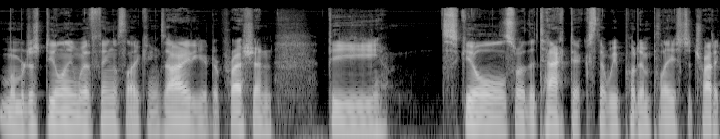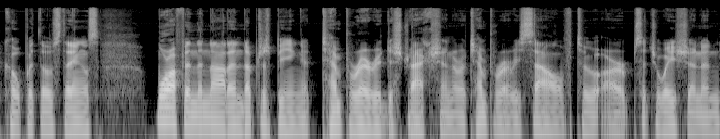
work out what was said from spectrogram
when we're just dealing with things like anxiety or depression, the skills or the tactics that we put in place to try to cope with those things more often than not end up just being a temporary distraction or a temporary salve to our situation and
